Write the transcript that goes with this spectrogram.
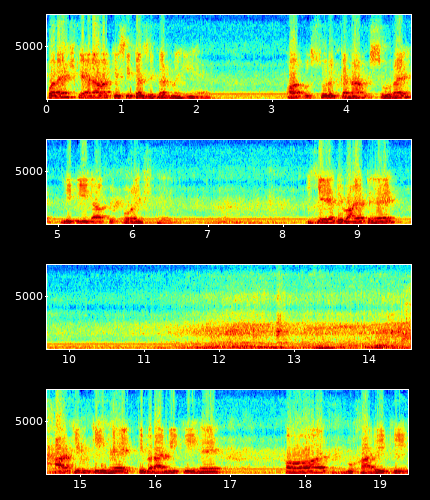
قریش کے علاوہ کسی کا ذکر نہیں ہے، اور اس صورت کا نام سورہ لی قریش ہے۔ یہ روایت ہے حاکم کی ہے، تبرانی کی ہے اور بخاری کی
